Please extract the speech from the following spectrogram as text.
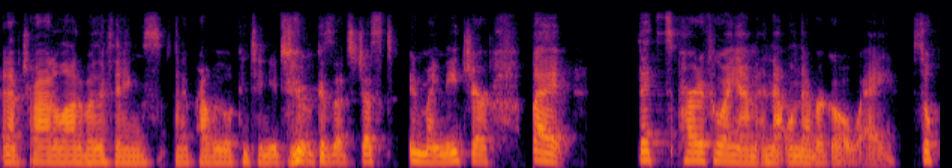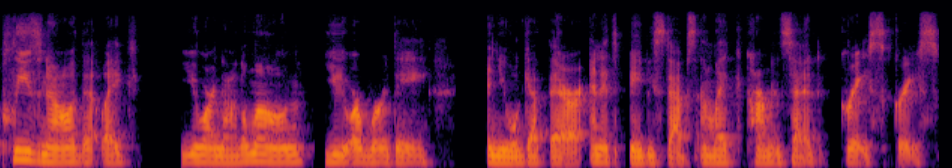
And I've tried a lot of other things and I probably will continue to because that's just in my nature. But that's part of who I am and that will never go away. So please know that like you are not alone. You are worthy and you will get there. And it's baby steps. And like Carmen said, grace, grace,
